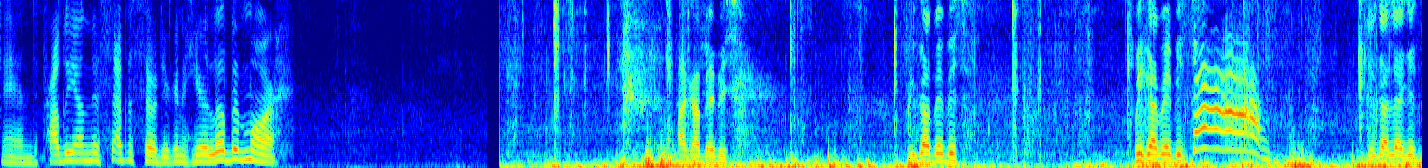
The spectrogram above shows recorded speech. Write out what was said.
And probably on this episode, you're going to hear a little bit more. I got babies. We got babies. We got babies. Ah! You got leggings.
